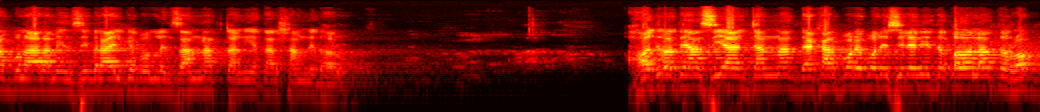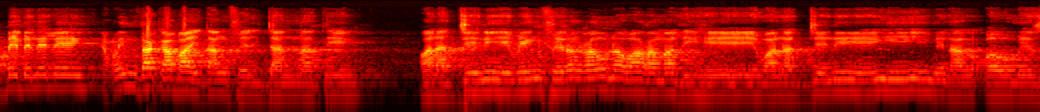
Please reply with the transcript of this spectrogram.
রাব্বুল আলমিন জিব্রাইলকে বললেন, জান্নাতটা নিয়ে তার সামনে ধরো। হজরতে আসিয়া জান্নাত দেখার পরে বলেছিলেন রব্বি বিনিলি ইনদাকা বাইতান ফিল জান্নাতি ওয়ানাজ্জিনি মিন ফিরআউনা ওয়া আমালিহি ওয়ানাজ্জিনি মিনাল কওমিজ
